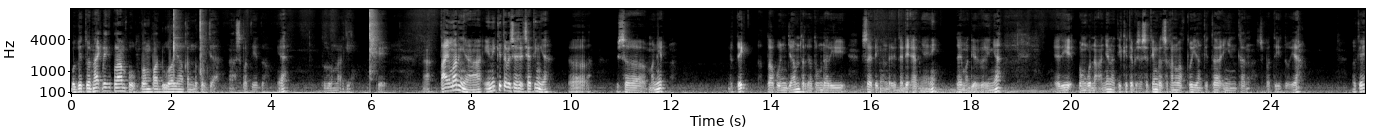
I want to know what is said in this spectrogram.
begitu naik lagi pelampung pompa dua yang akan bekerja. Nah seperti itu ya. Turun lagi. Oke. Nah timernya ini kita bisa setting ya uh, bisa menit detik ataupun jam tergantung dari settingan dari TDR-nya ini timer delay-nya. Jadi penggunaannya nanti kita bisa setting berdasarkan waktu yang kita inginkan seperti itu ya. Oke, okay.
